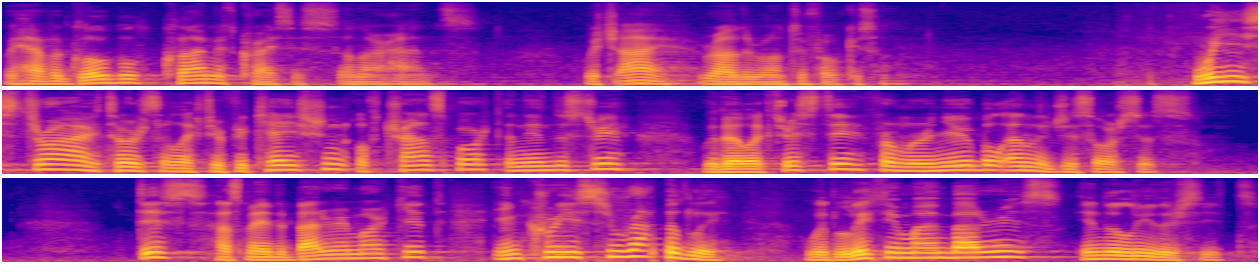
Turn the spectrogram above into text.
we have a global climate crisis on our hands, which I rather want to focus on. We strive towards electrification of transport and industry with electricity from renewable energy sources. This has made the battery market increase rapidly with lithium-ion batteries in the leader seat.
